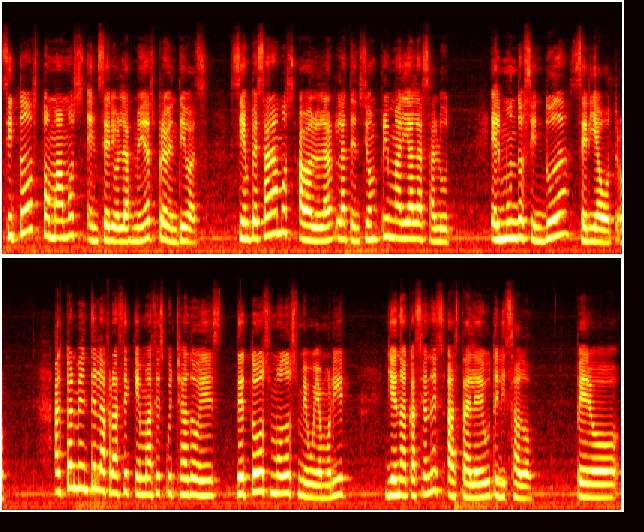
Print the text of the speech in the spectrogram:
Si todos tomamos en serio las medidas preventivas, si empezáramos a valorar la atención primaria a la salud, el mundo sin duda sería otro. Actualmente la frase que más he escuchado es, de todos modos me voy a morir, y en ocasiones hasta la he utilizado. Pero,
